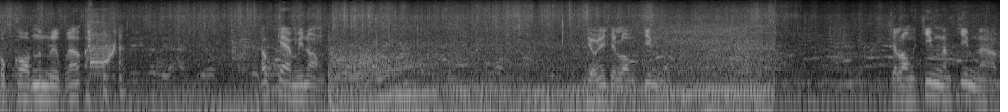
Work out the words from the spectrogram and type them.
กรอบๆหนึบๆครับข้าวแกมพี่น้อง เดี๋ยวนี้จะลองจิ้ม จะลองจิ้มน้ำจิ้มนะครับ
